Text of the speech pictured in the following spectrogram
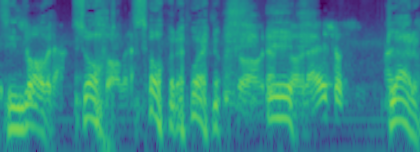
sin sobra, sobra, sobra. bueno. Sobra, eh, sobra, sí. Claro.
